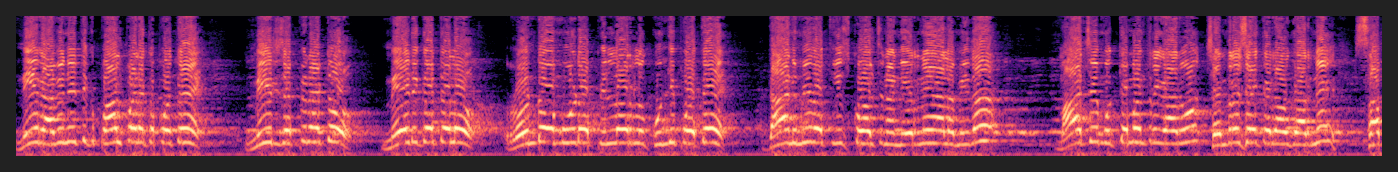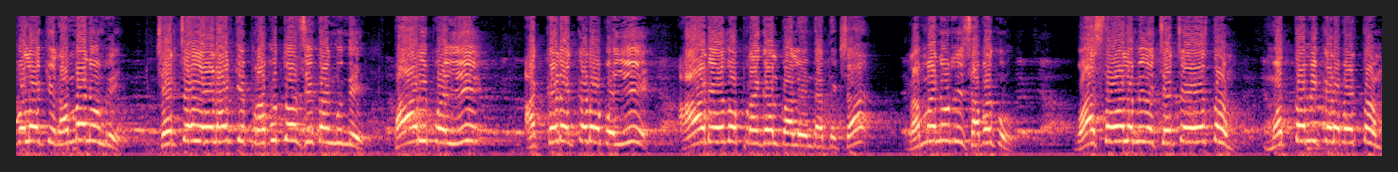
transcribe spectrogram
మీరు అవినీతికి పాల్పడకపోతే మీరు చెప్పినట్టు మేడిగడ్డలో రెండో మూడో పిల్లర్లు కుంగిపోతే దాని మీద తీసుకోవాల్సిన నిర్ణయాల మీద మాజీ ముఖ్యమంత్రి గారు చంద్రశేఖరరావు గారిని సభలోకి రమ్మనుండ్రి. చర్చ చేయడానికి ప్రభుత్వం సిద్ధంగా ఉంది. పారిపోయి అక్కడెక్కడో పోయి ఆడేదో ప్రగల్భాలేంది అధ్యక్ష? రమ్మనుండ్రి సభకు. వాస్తవాల మీద చర్చ చేస్తాం. మొత్తం ఇక్కడ పెడతాం.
